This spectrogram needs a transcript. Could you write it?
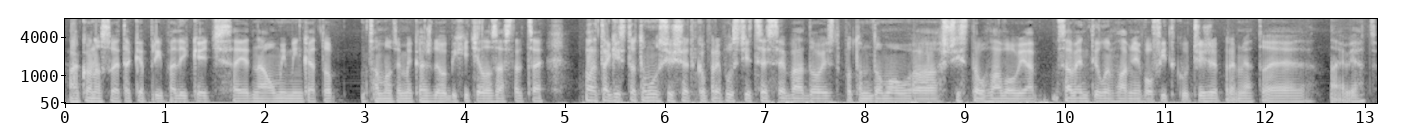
Ako ono sú aj také prípady, keď sa jedná o miminka, to samozrejme každého by chytilo za srdce, ale takisto to musíš všetko prepustiť cez seba, dojsť potom domov e, s čistou hlavou. Ja sa ventilujem hlavne vo fitku, čiže pre mňa to je najviac.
